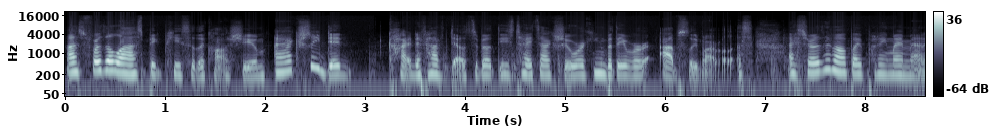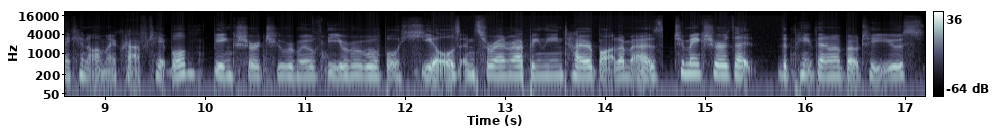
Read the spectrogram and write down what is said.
As for the last big piece of the costume, I actually did kind of have doubts about these tights actually working, but they were absolutely marvelous. I started them out by putting my mannequin on my craft table, being sure to remove the removable heels and saran wrapping the entire bottom as to make sure that the paint that I'm about to use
